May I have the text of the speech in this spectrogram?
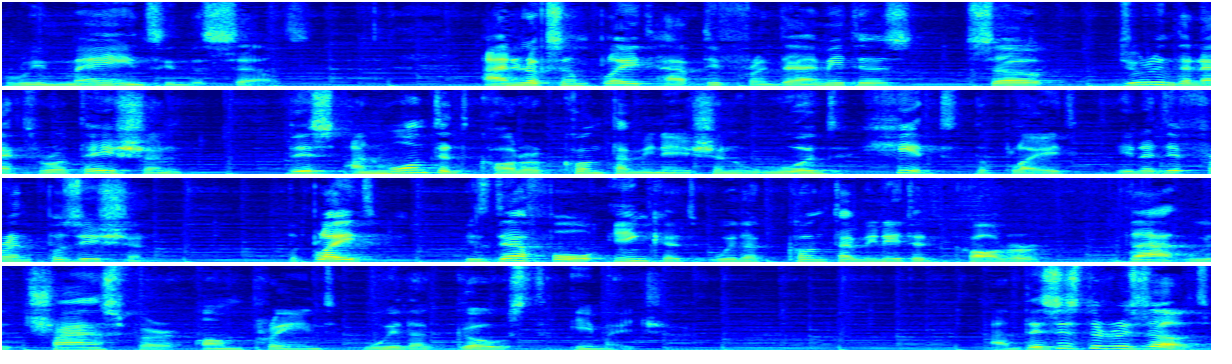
remains in the cells. Anilox and plate have different diameters, so during the next rotation, this unwanted color contamination would hit the plate in a different position. The plate is therefore inked with a contaminated color that will transfer on print with a ghost image. And this is the result.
